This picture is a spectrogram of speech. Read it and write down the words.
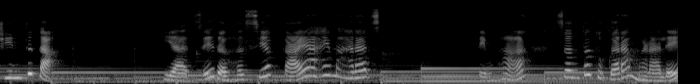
चिंतता? याचे रहस्य काय आहे महाराज? तेव्हा संत तुकाराम म्हणाले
